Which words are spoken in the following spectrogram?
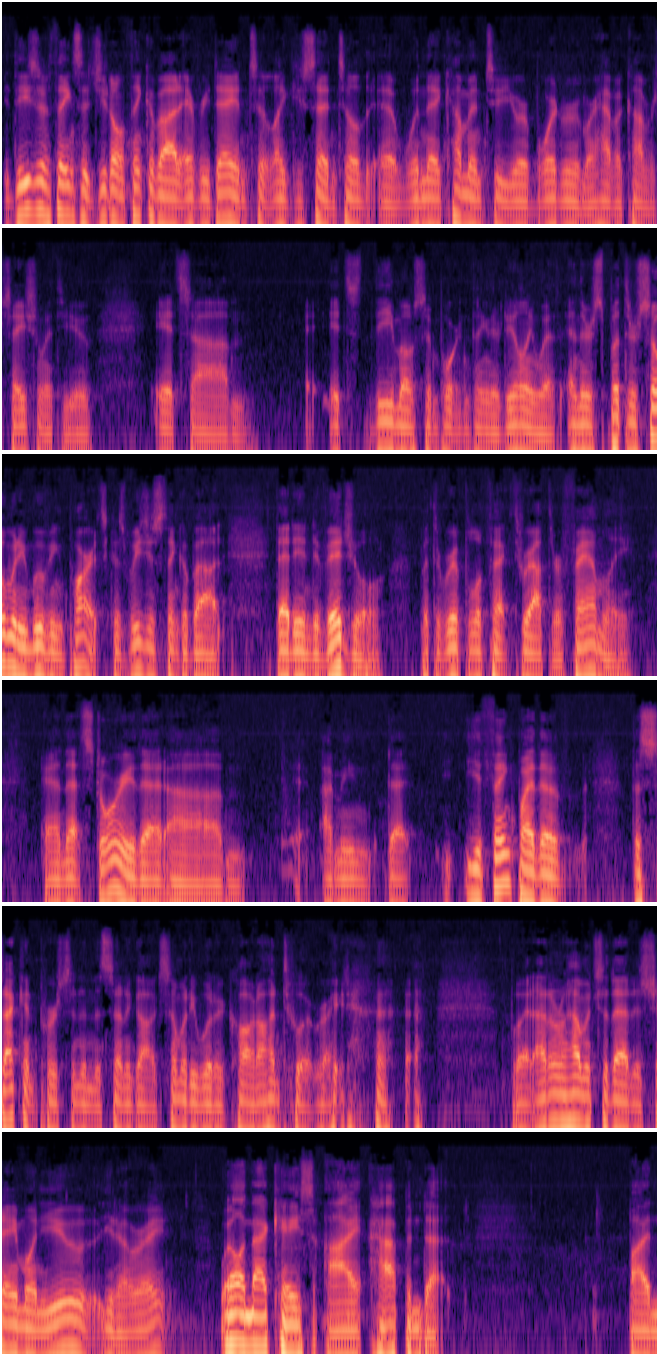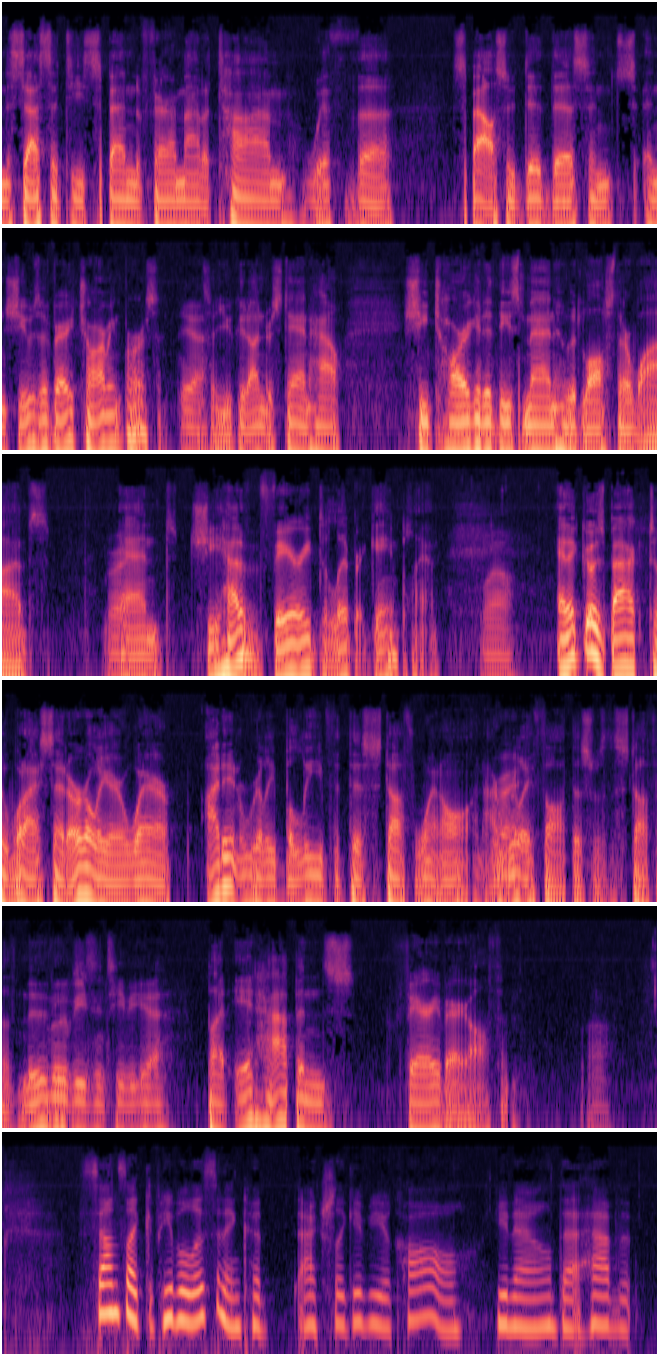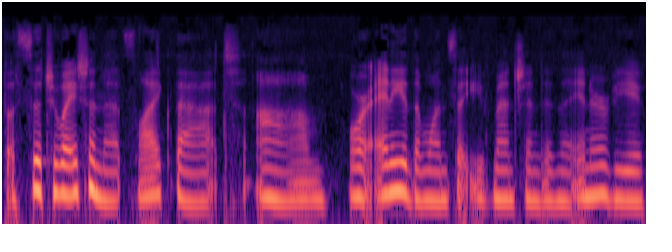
these are things that you don't think about every day until, like you said, until uh, when they come into your boardroom or have a conversation with you. It's um, it's the most important thing they're dealing with, and there's but there's so many moving parts because we just think about that individual, but the ripple effect throughout their family, and that story that um, I mean that you think by the the second person in the synagogue somebody would have caught on to it, right? but I don't know how much of that is shame on you, you know, right? Well, in that case, I happened to, by necessity, spend a fair amount of time with the spouse who did this, and and she was a very charming person. Yeah. So you could understand how she targeted these men who had lost their wives, Right. and she had a very deliberate game plan. Wow. And it goes back to what I said earlier, where I didn't really believe that this stuff went on. I Right. really thought this was the stuff of movies. Movies and TV, yeah. but it happens very, very often. Wow. Sounds like people listening could actually give you a call, you know, that have a situation that's like that, um, or any of the ones that you've mentioned in the interview.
